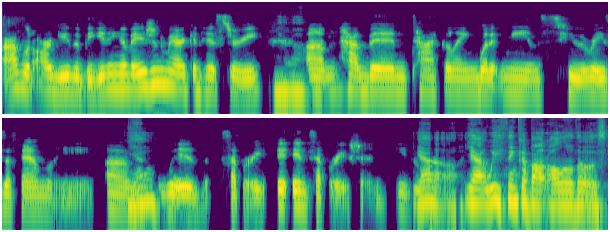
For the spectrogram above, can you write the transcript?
I, would argue the beginning of Asian American history, yeah. um, have been tackling what it means to raise a family um, yeah. with separate in separation. You know? Yeah, yeah. We think about all of those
